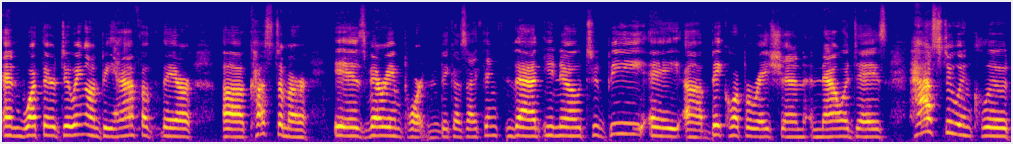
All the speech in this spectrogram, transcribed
and what they're doing on behalf of their uh, customer is very important because I think that, you know, to be a uh, big corporation nowadays has to include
